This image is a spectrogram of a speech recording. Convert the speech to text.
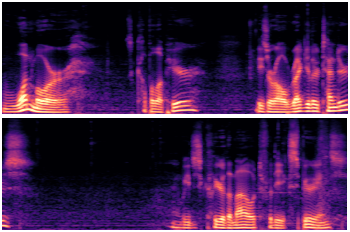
One more. Couple up here. These are all regular tenders. And we just clear them out for the experience.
